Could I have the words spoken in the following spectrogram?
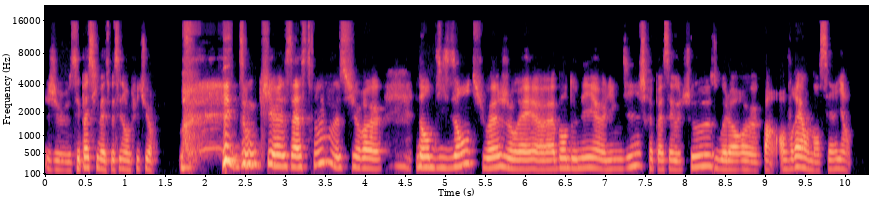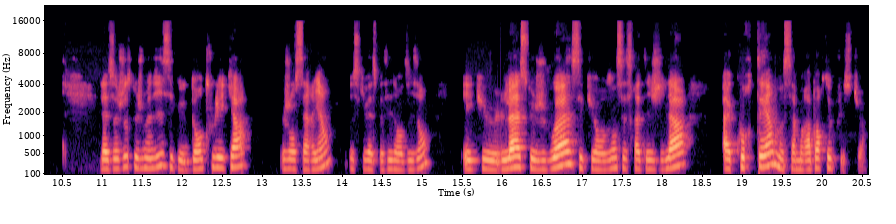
je sais pas ce qui va se passer dans le futur. Donc, euh, ça se trouve, sur, dans 10 ans, tu vois, j'aurais abandonné LinkedIn, je serais passée à autre chose, ou alors, en vrai, on n'en sait rien. La seule chose que je me dis, c'est que dans tous les cas, j'en sais rien de ce qui va se passer dans 10 ans, et que là, ce que je vois, c'est qu'en faisant ces stratégies-là, à court terme, ça me rapporte plus, tu vois.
